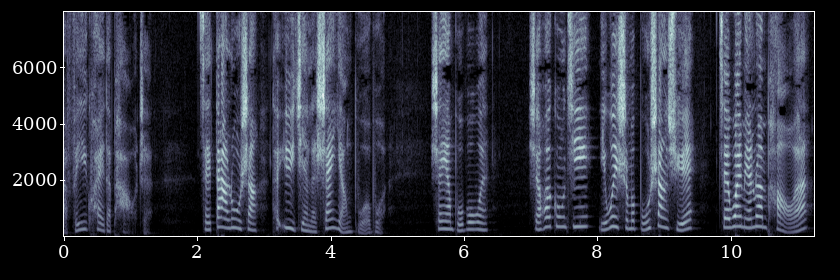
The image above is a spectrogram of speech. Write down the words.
他飞快地跑着，在大路上，他遇见了山羊伯伯。山羊伯伯问：“小花公鸡，你为什么不上学，在外面乱跑啊？”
